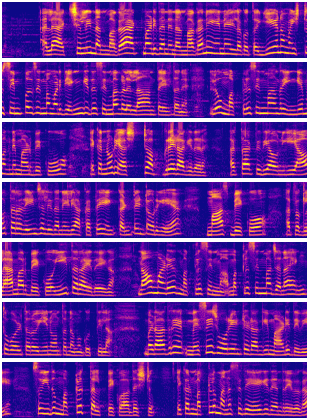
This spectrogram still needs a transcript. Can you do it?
ಜನಗಳು ಅಲ್ಲ ಆ್ಯಕ್ಚುಲಿ ನನ್ನ ಮಗ ಆ್ಯಕ್ಟ್ ಮಾಡಿದ್ದಾನೆ. ನನ್ನ ಮಗನೇ ಏನು ಹೇಳ್ದ ಗೊತ್ತಾ? ಏನಮ್ಮ ಇಷ್ಟು ಸಿಂಪಲ್ ಸಿನಿಮಾ ಮಾಡಿದ್ದು ಹೆಂಗಿದೆ ಸಿನಿಮಾಗಳೆಲ್ಲ ಅಂತ ಹೇಳ್ತಾನೆ. ಲೋ ಮಕ್ಕಳು ಸಿನಿಮಾ ಅಂದರೆ ಹಿಂಗೆ ಮಗನೇ ಮಾಡಬೇಕು. ಯಾಕಂದ್ರೆ ನೋಡಿ ಅಷ್ಟು ಅಪ್ಗ್ರೇಡ್ ಆಗಿದ್ದಾರೆ. ಅರ್ಥ ಆಗ್ತಿದೆಯಾ? ಅವನಿಗೆ ಯಾವ ಥರ ರೇಂಜಲ್ಲಿ ಇದ್ದಾನೆ ಹೇಳಿ ಆ ಕತೆ ಕಂಟೆಂಟ್ ಅವ್ರಿಗೆ ಮಾಸ್ ಬೇಕೋ ಅಥವಾ ಗ್ಲ್ಯಾಮರ್ ಬೇಕೋ ಈ ಥರ ಇದೆ ಈಗ. ನಾವು ಮಾಡಿರೋದು ಮಕ್ಳ ಸಿನಿಮಾ ಮಕ್ಳ ಸಿನಿಮಾ ಜನ ಹೆಂಗೆ ತೊಗೊಳ್ತಾರೋ ಏನೋ ಅಂತ ನಮಗೆ ಗೊತ್ತಿಲ್ಲ. ಬಟ್ ಆದರೆ ಮೆಸೇಜ್ ಓರಿಯೆಂಟೆಡ್ ಆಗಿ ಮಾಡಿದ್ದೀವಿ ಸೊ ಇದು ಮಕ್ಳಿಗೆ ತಲುಪಬೇಕು ಆದಷ್ಟು. ಯಾಕಂದ್ರೆ ಮಕ್ಕಳ ಮನಸ್ಥಿತಿ ಹೇಗಿದೆ ಅಂದರೆ ಇವಾಗ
